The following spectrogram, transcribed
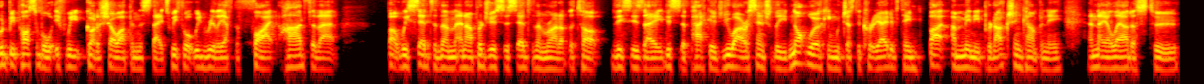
would be possible if we got a show up in the states. We thought we'd really have to fight hard for that. But we said to them, and our producers said to them right up the top, "This is a this is a package. You are essentially not working with just a creative team, but a mini production company." And they allowed us to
